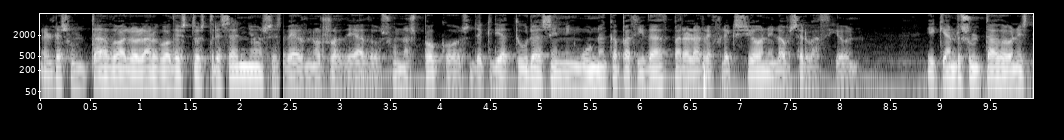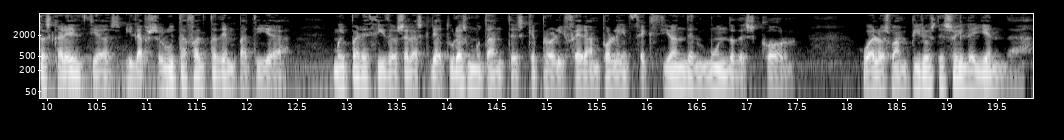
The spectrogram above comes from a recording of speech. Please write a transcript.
El resultado a lo largo de estos tres años es vernos rodeados, unos pocos, de criaturas sin ninguna capacidad para la reflexión y la observación, y que han resultado en estas carencias y la absoluta falta de empatía muy parecidos a las criaturas mutantes que proliferan por la infección del mundo de Scorn o a los vampiros de Soy Leyenda,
